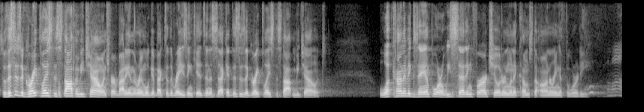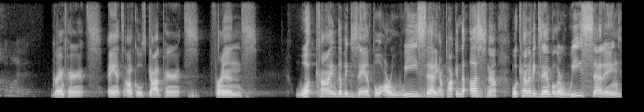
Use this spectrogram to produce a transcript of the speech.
So, this is a great place to stop and be challenged for everybody in the room. We'll get back to the raising kids in a second. This is a great place to stop and be challenged. What kind of example are we setting for our children when it comes to honoring authority? Come on, come on. Grandparents, aunts, uncles, godparents, friends. What kind of example are we setting? I'm talking to us now. What kind of example are we setting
